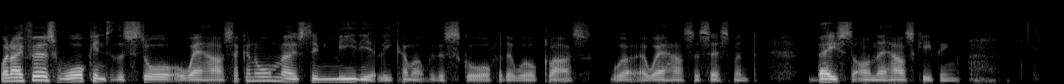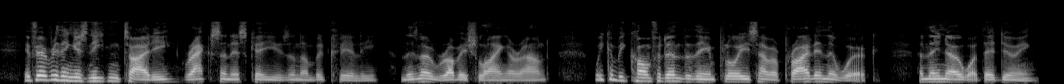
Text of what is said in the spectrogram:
When I first walk into the store or warehouse, I can almost immediately come up with a score for the world class uh, warehouse assessment based on their housekeeping. If everything is neat and tidy, racks and SKUs are numbered clearly, and there's no rubbish lying around, we can be confident that the employees have a pride in their work and they know what they're doing.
